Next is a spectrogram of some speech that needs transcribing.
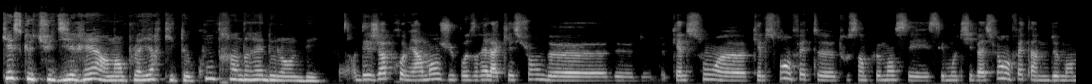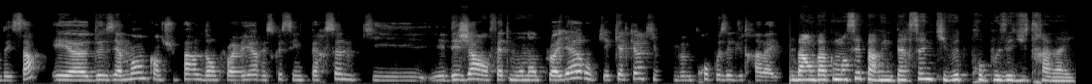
qu'est-ce que tu dirais à un employeur qui te contraindrait de l'enlever? Déjà, premièrement, je lui poserais la question de, de, quelles, sont, euh, quelles sont en fait euh, tout simplement ses, motivations en fait à me demander ça. Et euh, deuxièmement, quand tu parles d'employeur, est-ce que c'est une personne qui est déjà en fait mon employeur ou qui est quelqu'un qui veut me proposer du travail? Bah, On va commencer par une personne qui veut te proposer du travail.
